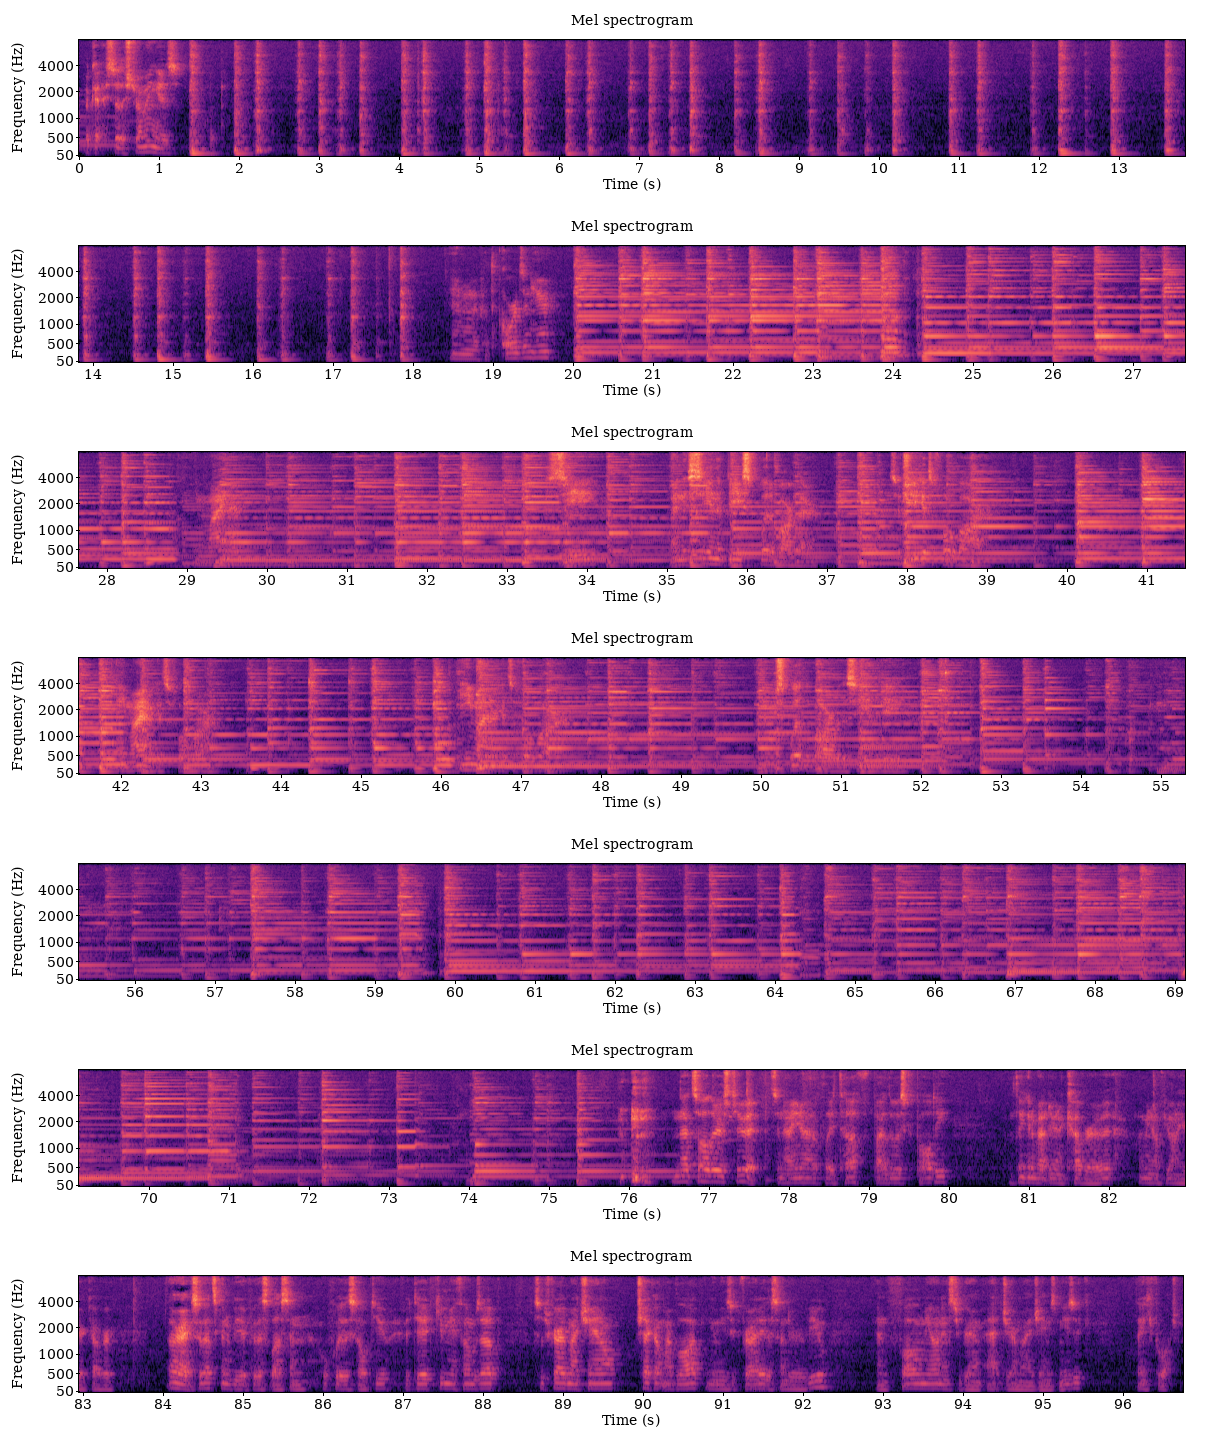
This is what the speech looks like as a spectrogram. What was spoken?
Okay, so the strumming is put the chords in here. C, and the C and the D split a bar there. So G gets a full bar. E minor gets a full bar. split the bar with a C and that's all there is to it. So now you know how to play Tough by Lewis Capaldi. I'm thinking about doing a cover of it. Let me know if you want to hear a cover. Alright, so that's going to be it for this lesson. Hopefully this helped you. If it did, give me a thumbs up, subscribe to my channel, check out my blog, New Music Friday, the Sunday Review, and follow me on Instagram at Jeremiah James Music. Thank you for watching.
